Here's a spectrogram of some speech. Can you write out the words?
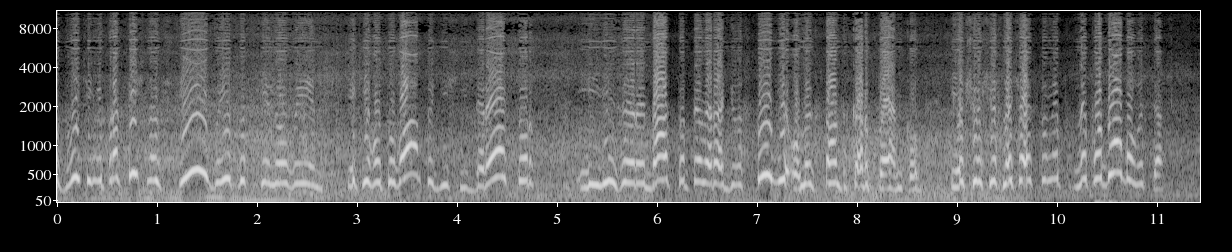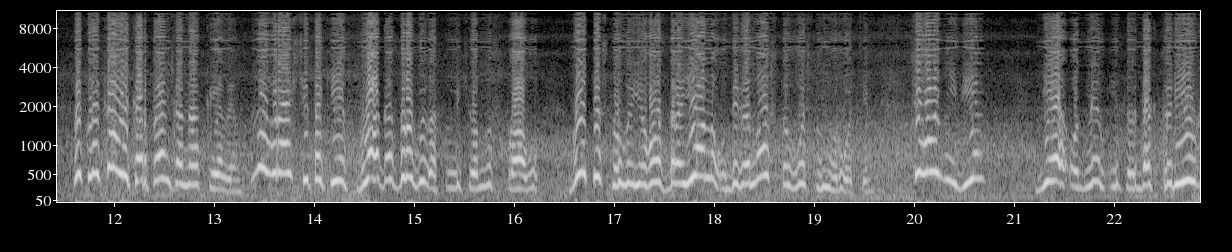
озвучені практично всі випуски новин, які готував тодішній директор і він же редактор телерадіостудії Олександр Карпенко. І якщо щось начальству не, не подобалося, викликали Карпенка на килим. Ну, врешті таки влада зробила свою чорну справу. Витиснули його з району у 98-му році. Сьогодні він є одним із редакторів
